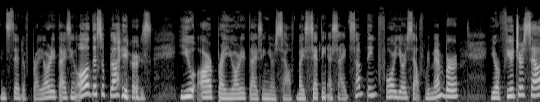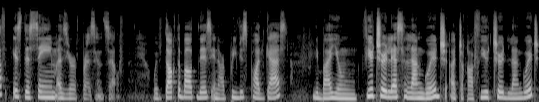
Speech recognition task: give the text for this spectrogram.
instead of prioritizing all the suppliers, you are prioritizing yourself by setting aside something for yourself. Remember, your future self is the same as your present self. We've talked about this in our previous podcast. Di? Yung futureless language at saka futured language.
